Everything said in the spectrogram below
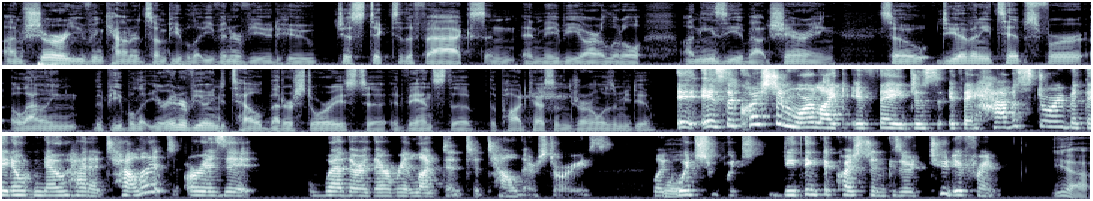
I'm sure you've encountered some people that you've interviewed who just stick to the facts and and maybe are a little uneasy about sharing. So, do you have any tips for allowing the people that you're interviewing to tell better stories to advance the the podcast and the journalism you do? Is the question more like if they just if they have a story but they don't know how to tell it, or is it whether they're reluctant to tell their stories? Like well, which which do you think the question because they're two different yeah,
